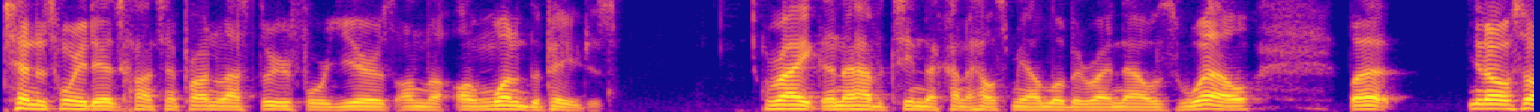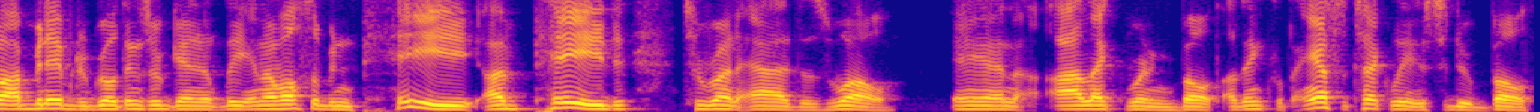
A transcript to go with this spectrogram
ten to twenty days of content probably in the last three or four years on the on one of the pages, right? And I have a team that kind of helps me out a little bit right now as well, but you know, so I've been able to grow things organically, and I've also been paid. I've paid to run ads as well and I like running both. I think the answer technically is to do both.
